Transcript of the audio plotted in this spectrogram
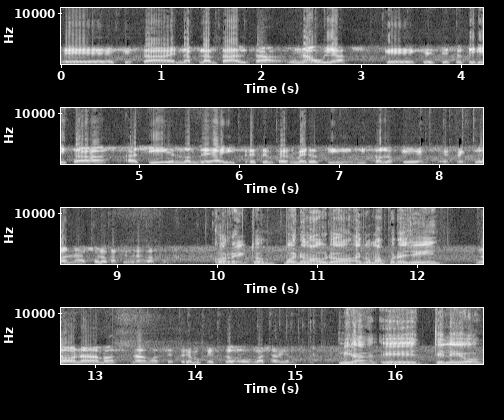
eh, que está en la planta alta, un aula que, se utiliza allí, en donde hay tres enfermeros y, son los que efectúan la colocación de las vacunas. Correcto. Bueno, Mauro, ¿algo más por allí? No, nada más, nada más. Esperemos que esto vaya bien. Mira, eh, te leo.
